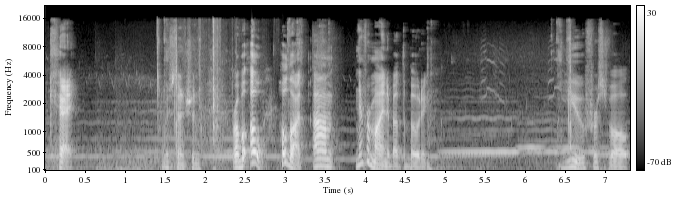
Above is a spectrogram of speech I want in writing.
Okay. Extension. Rubble. Oh, hold on. Um, never mind about the boating. You, first of all...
